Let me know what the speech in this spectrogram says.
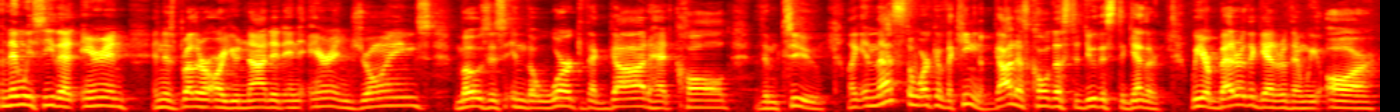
And then we see that Aaron and his brother are united, and Aaron joins Moses in the work that God had called them to. Like, and that's the work of the kingdom. God has called us to do this together. We are better together than we are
